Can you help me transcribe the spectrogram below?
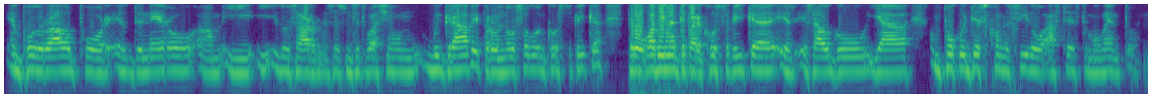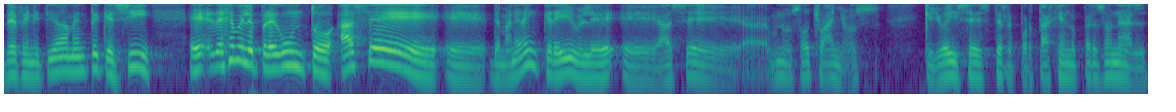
empoderados por el dinero um, y, y, los armas. Es una situación muy grave, pero no solo en Costa Rica, pero obviamente para Costa Rica es, es algo ya un poco desconocido hasta este momento. Definitivamente que sí. Eh, déjeme le pregunto, hace eh, de manera increíble, eh, hace ah, unos ocho años que yo hice este reportaje en lo personal,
